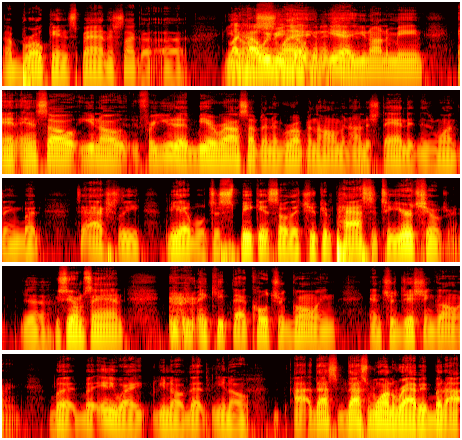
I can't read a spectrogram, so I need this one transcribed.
a broken Spanish, like a, a you Like know, how we be slang. joking and yeah, shit. you know what I mean. And and so you know, for you to be around something and grow up in the home and understand it is one thing, but to actually be able to speak it so that you can pass it to your children. Yeah. You see what I'm saying? and keep that culture going and tradition going. But but anyway, you know that you know I, that's that's one rabbit. But I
